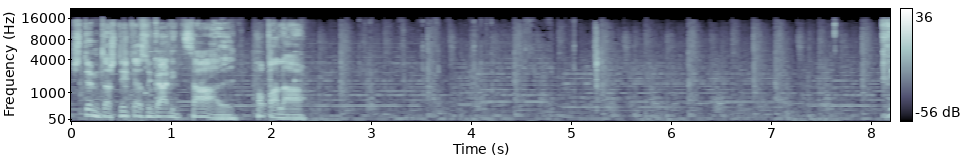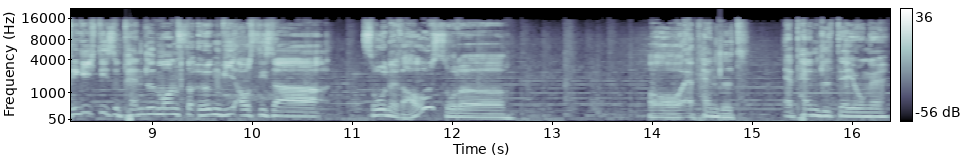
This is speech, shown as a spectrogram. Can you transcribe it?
Stimmt, da steht ja sogar die Zahl. Hoppala. Kriege ich diese Pendelmonster irgendwie aus dieser Zone raus, oder? Oh, er pendelt. Er pendelt, der Junge.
